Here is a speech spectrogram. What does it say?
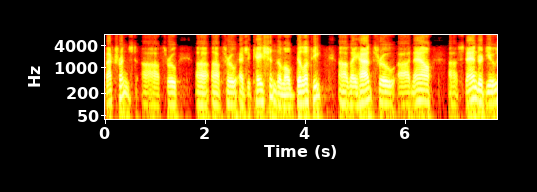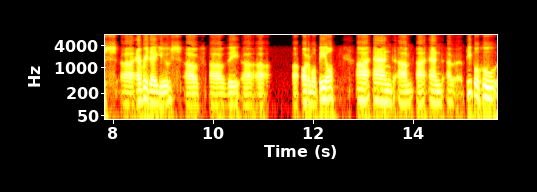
veterans uh, through uh, through education, the mobility they had through now standard use, everyday use of, of the automobile, and um, and people who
